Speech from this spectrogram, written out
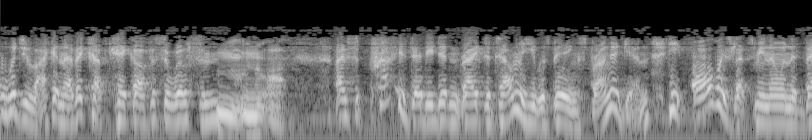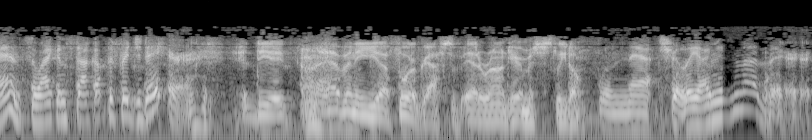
Would you like another cupcake, Officer Wilson? Mm, no. I'm surprised Eddie didn't write to tell me he was being sprung again. He always lets me know in advance so I can stock up the Frigidaire. Do you have any uh, photographs of Ed around here, Mr. Sleeto? Well, naturally, I'm his mother.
